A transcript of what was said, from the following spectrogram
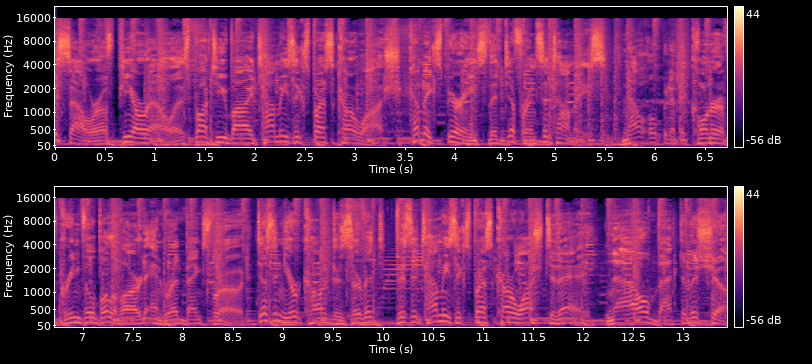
This hour of PRL is brought to you by Tommy's Express Car Wash. Come experience the difference at Tommy's. Now open at the corner of Greenville Boulevard and Red Banks Road. Doesn't your car deserve it? Visit Tommy's Express Car Wash today. Now back to the show.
